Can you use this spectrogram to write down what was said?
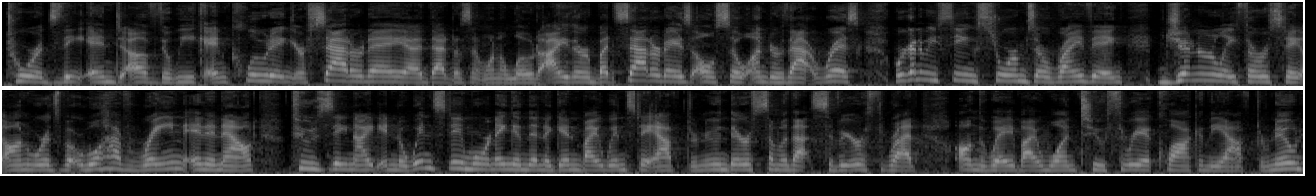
towards the end of the week, including your Saturday. Uh, that doesn't want to load either, but Saturday is also under that risk. We're going to be seeing storms arriving generally Thursday onwards, but we'll have rain in and out Tuesday night into Wednesday morning, and then again by Wednesday afternoon. There's some of that severe threat on the way by 1, 2, 3 o'clock in the afternoon.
